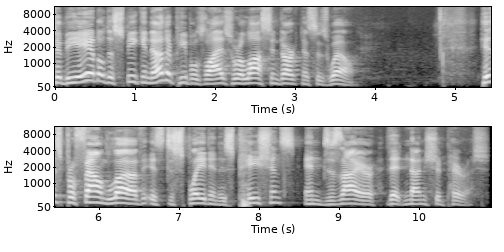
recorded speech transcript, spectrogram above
to be able to speak into other people's lives who are lost in darkness as well. His profound love is displayed in his patience and desire that none should perish.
